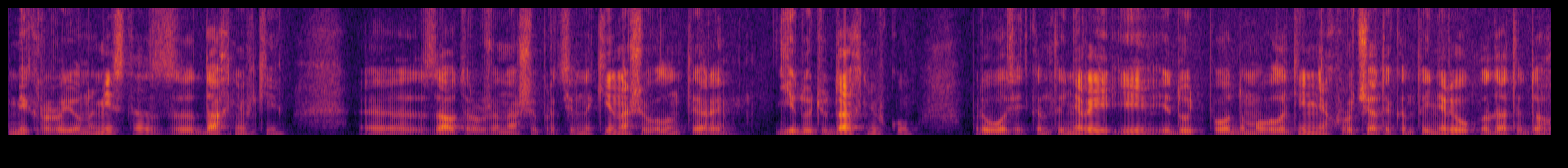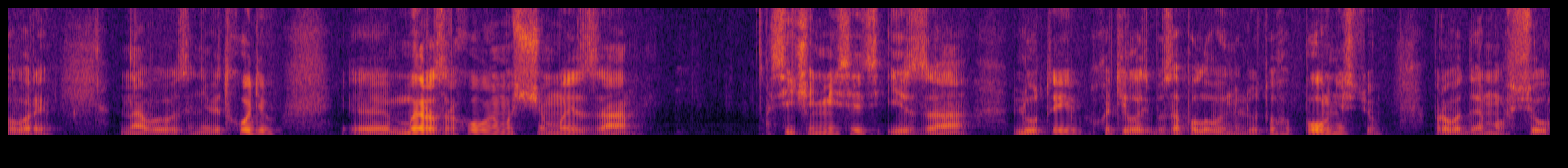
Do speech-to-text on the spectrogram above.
мікрорайону міста, з Дахнівки. Е, Завтра вже наші працівники, наші волонтери їдуть у Дахнівку, привозять контейнери і йдуть по домоволодіннях вручати контейнери, укладати договори на вивезення відходів. Е, Ми розраховуємо, що ми за січень місяць і за лютий, хотілося б за половину лютого, повністю проведемо всю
